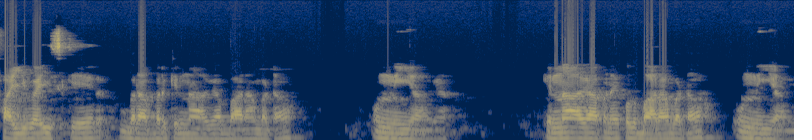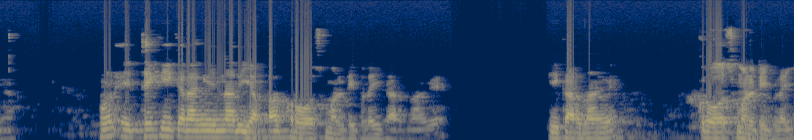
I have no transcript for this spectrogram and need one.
5y ਸਕੁਅਰ ਬਰਾਬਰ ਕਿੰਨਾ ਆ ਗਿਆ? 12 ਬਟਾ 19 ਆ ਗਿਆ। ਕਿੰਨਾ ਆ ਗਿਆ ਆਪਣੇ ਕੋਲ? 12 ਬਟਾ 19 ਆ ਗਿਆ। ਹੁਣ ਇੱਥੇ ਕੀ ਕਰਾਂਗੇ? ਇਹਨਾਂ ਦੀ ਆਪਾਂ ਕ੍ਰੋਸ ਮਲਟੀਪਲਾਈ ਕਰ ਦਾਂਗੇ। ਕੀ ਕਰ ਦਾਂਗੇ? ਕ੍ਰੋਸ ਮਲਟੀਪਲਾਈ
